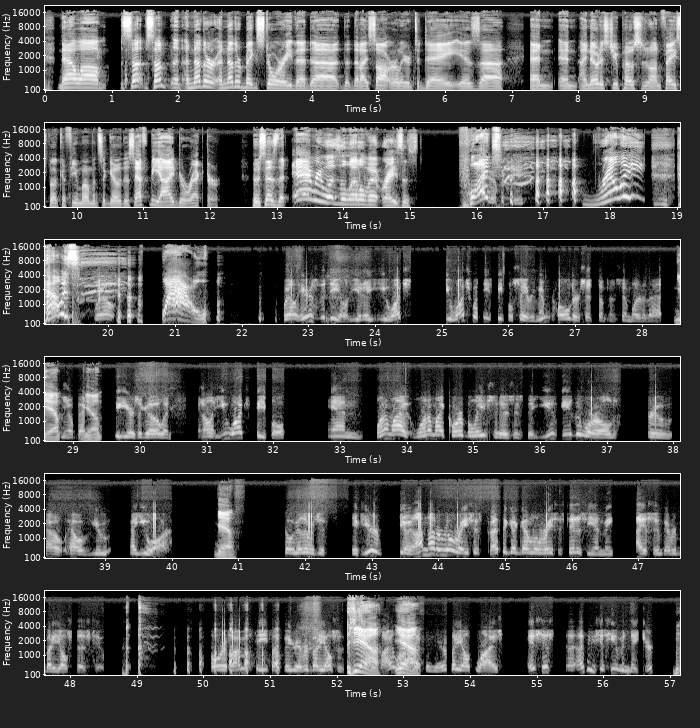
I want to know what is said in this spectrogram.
now, um, some some another another big story that uh that, that I saw earlier today is uh and and I noticed you posted it on Facebook a few moments ago. This FBI director who says that everyone's a little bit racist. What? really? How is? well, Wow. Well, here's the deal. You know, you watch you watch what these people say. Remember, Holder said something similar to that. Yeah. You know, back Yeah. a few years ago, and and all you watch people, and one of my one of my core beliefs is is that you view the world through how how you how you are. Yeah. So in other words, if if you're you know I'm not a real racist, but I think I got a little racist tendency in me. I assume everybody else does too. if I'm a thief, I figure everybody else is. Yeah, If I lie, yeah. I figure everybody else lies. It's just uh, I think it's just human nature.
